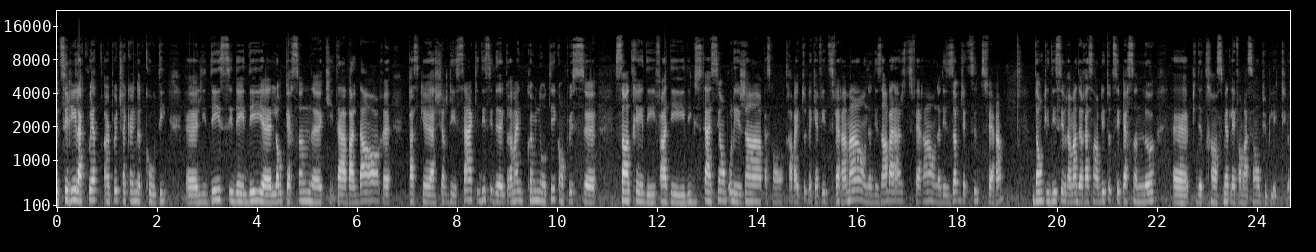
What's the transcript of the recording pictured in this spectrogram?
tirer la couette un peu de chacun de notre côté. Euh, l'idée, c'est d'aider euh, l'autre personne euh, qui est à Val d'Or parce qu'elle cherche des sacs. L'idée, c'est de vraiment une communauté qu'on puisse s'entraider, faire des dégustations pour les gens parce qu'on travaille tout le café différemment, on a des emballages différents, on a des objectifs différents. Donc, l'idée, c'est vraiment de rassembler toutes ces personnes-là euh, puis de transmettre l'information au public. Là.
